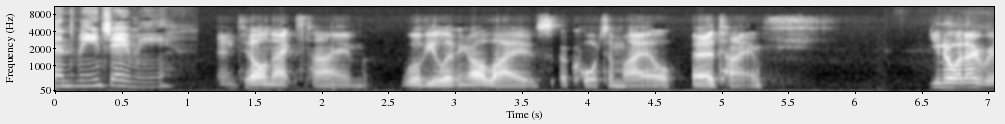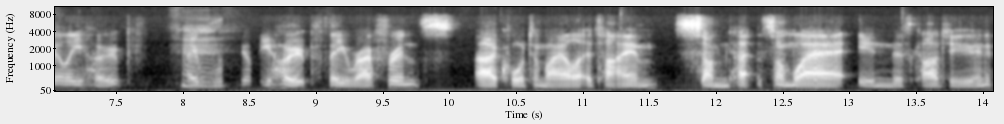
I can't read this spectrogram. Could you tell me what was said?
And me, Jamie. Until next time, we'll be living our lives a quarter mile at a time. You know what I really hope? I Hmm. really hope they reference a quarter mile at a time some somewhere in this cartoon,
